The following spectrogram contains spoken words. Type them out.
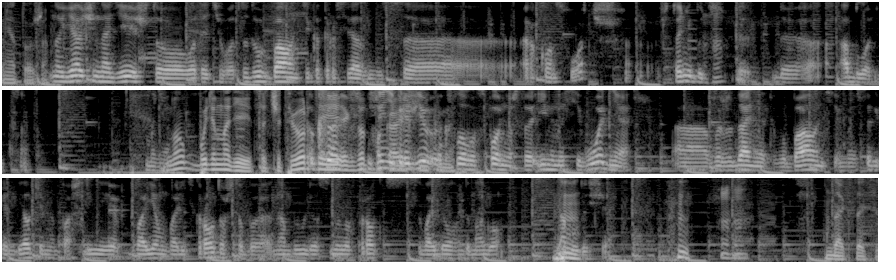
мне тоже. Но я очень надеюсь, что вот эти вот с двух баунти, которые связаны с э, Archon's Forge, что-нибудь Мгм. да, да, обломится. Мне. Ну, будем надеяться. Четвертый экзот Извини, перебью, к слову, вспомнил, что именно сегодня, а, в ожидании этого баунти, мы с Игорем Белкиным пошли вдвоем валить Кроту, чтобы нам вывалился Will of Крот с Вайдовым Домагом на Хм. будущее. Мгм. Да, кстати,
